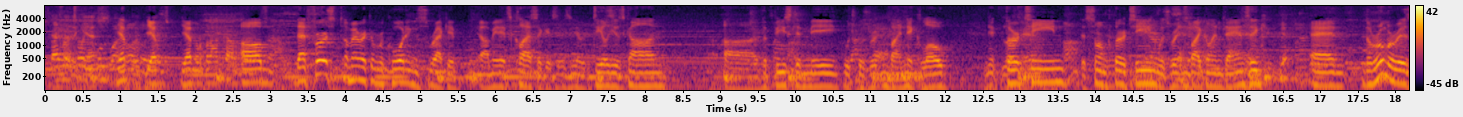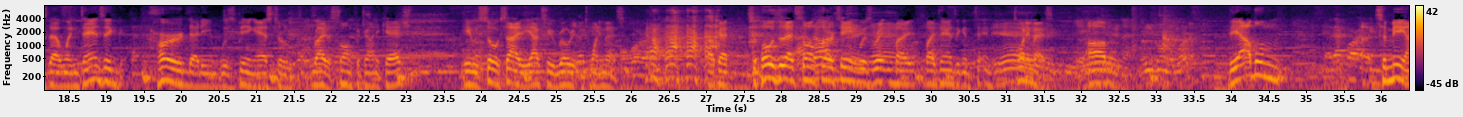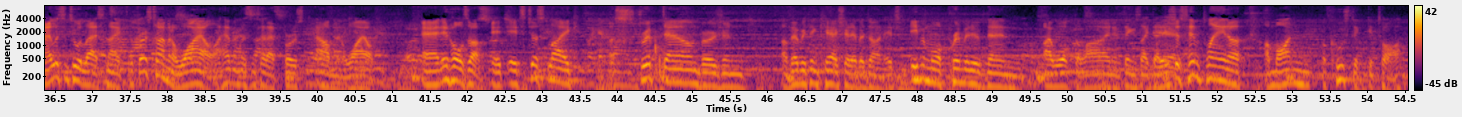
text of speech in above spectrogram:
That's what I told you. Yep, yep, yep. Um, that first American Recordings record, I mean, it's classic. It's, it's, you know, Delia's Gone, uh, The Beast in Me, which was written by Nick Lowe. Nick Lowe. 13, the song 13 was written by Glenn Danzig. And the rumor is that when Danzig heard that he was being asked to write a song for Johnny Cash, he was so excited he actually wrote it in 20 minutes. Okay, supposedly that song 13 was yeah. written by, by Danzig in, in Yeah. 20 minutes. Um, the album, uh, to me, I listened to it last night for the first time in a while. I haven't listened to that first album in a while, and it holds up. It, it's just like a stripped down version of everything Cash had ever done. It's even more primitive than I Walk the Line and things like that. It's just him playing a, a Martin acoustic guitar.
